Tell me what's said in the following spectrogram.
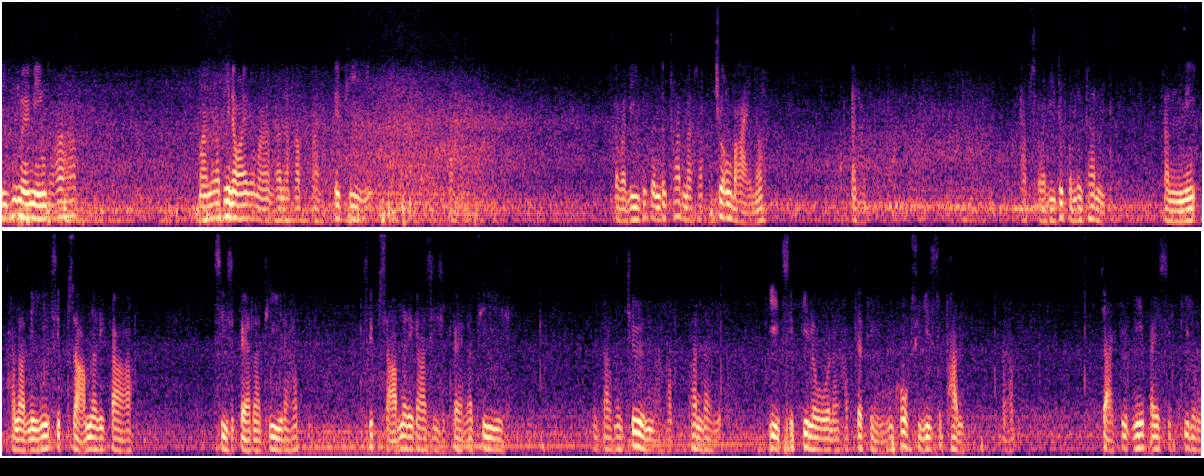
สวัสดีพี่เมย์มิงครับ มาแล้วพี่น้อยก็มาแล้วนะครับอะพี่พี่สวัสดีทุกคนทุกท่านนะครับ ช่วงบ่ายเนาะนะครับครับสวัสดีทุกคนทุกท่านขณะนี้ขณะนี้สิบสามนาฬิกาสี่สิบแปดนาทีนะครับสิบสามนาฬิกาสี่สิบแปดนาทีทางคุณชื่นนะครับท่านใดอีกสิบกิโลนะครับ จะถึงโคกศรีสุพรรณ จากจุดนี้ไปสิบกิโล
